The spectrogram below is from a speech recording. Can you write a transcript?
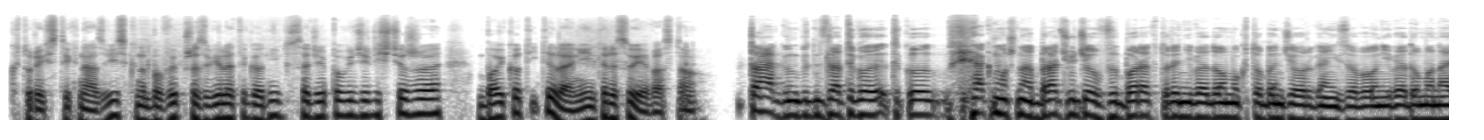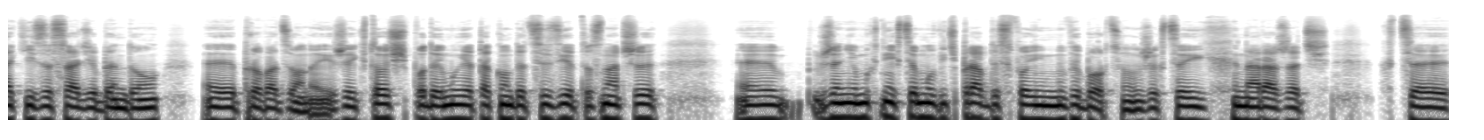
któreś z tych nazwisk? No bo wy przez wiele tygodni w zasadzie powiedzieliście, że bojkot i tyle. Nie interesuje was to. Tak, dlatego tylko jak można brać udział w wyborach, które nie wiadomo kto będzie organizował, nie wiadomo na jakiej zasadzie będą e, prowadzone. Jeżeli ktoś podejmuje taką decyzję, to znaczy, e, że nie, nie chce mówić prawdy swoim wyborcom, że chce ich narażać, chce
